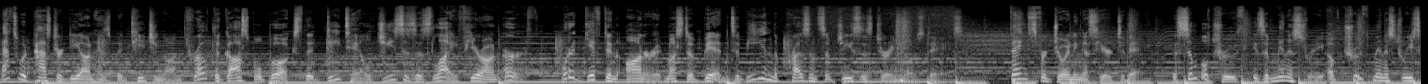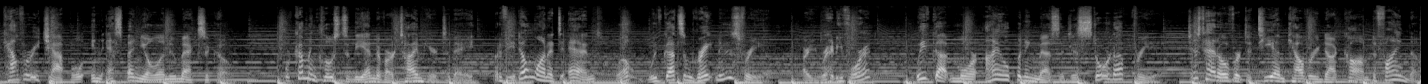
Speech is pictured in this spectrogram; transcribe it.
That's what Pastor Dion has been teaching on throughout the gospel books that detail Jesus' life here on earth. What a gift and honor it must have been to be in the presence of Jesus during those days. Thanks for joining us here today. The Simple Truth is a ministry of Truth Ministries Calvary Chapel in Espanola, New Mexico. We're coming close to the end of our time here today, but if you don't want it to end, well, we've got some great news for you. Are you ready for it? We've got more eye opening messages stored up for you. Just head over to tmcalvary.com to find them.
